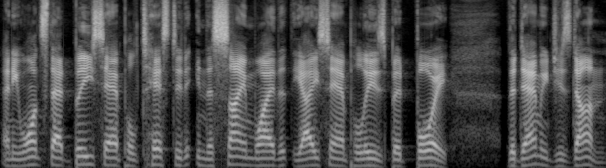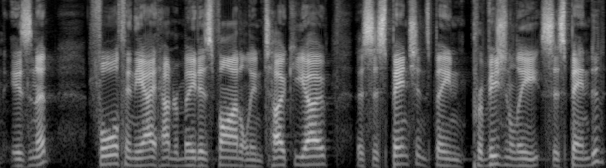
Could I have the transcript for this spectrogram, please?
and he wants that B sample tested in the same way that the A sample is. But boy, the damage is done, isn't it? Fourth in the 800 metres final in Tokyo. The suspension's been provisionally suspended.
